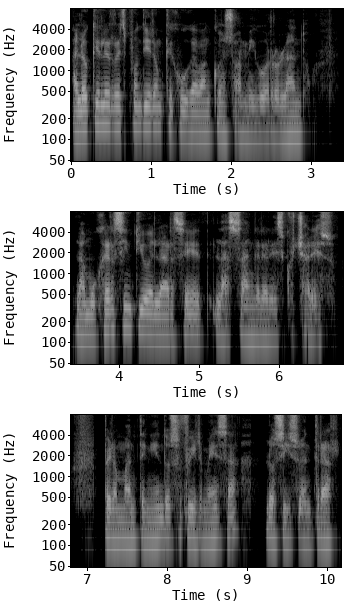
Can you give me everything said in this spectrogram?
a lo que le respondieron que jugaban con su amigo Rolando. La mujer sintió helarse la sangre al escuchar eso, pero manteniendo su firmeza los hizo entrar.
